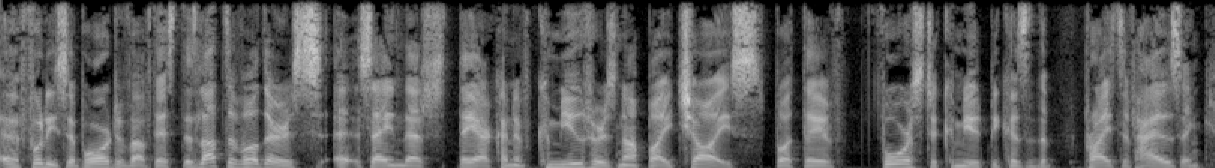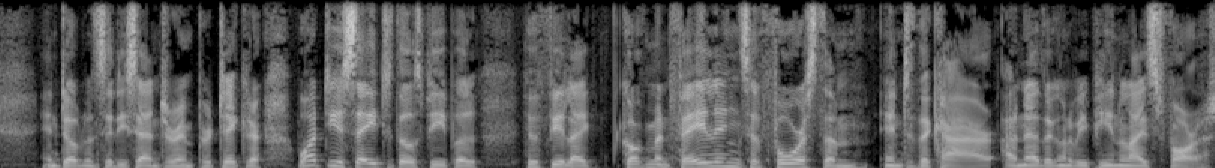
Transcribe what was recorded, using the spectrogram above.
uh, fully supportive of this. There's lots of others uh, saying that they are kind of commuters not by choice, but they've forced to commute because of the price of housing in Dublin city centre in particular. What do you say to those people who feel like government failings have forced them into the car and now they're going to be penalised for it?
